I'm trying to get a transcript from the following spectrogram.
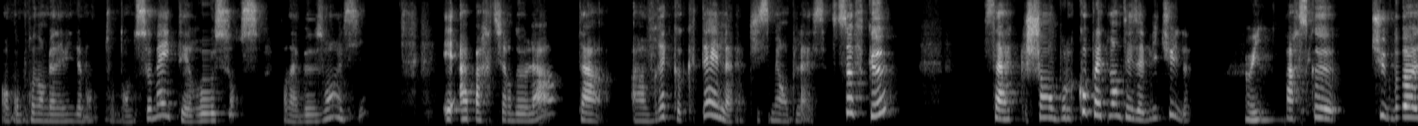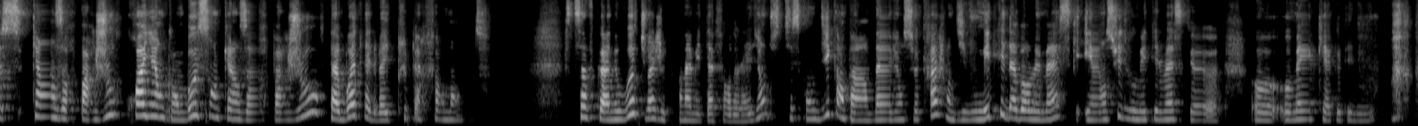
en comprenant bien évidemment ton temps de sommeil, tes ressources, tu en as besoin aussi. Et à partir de là, tu as un vrai cocktail qui se met en place. Sauf que ça chamboule complètement tes habitudes. Oui. Parce que tu bosses 15 heures par jour, croyant qu'en bossant 15 heures par jour, ta boîte, elle va être plus performante. Sauf qu'à nouveau, tu vois, je prends la métaphore de l'avion. Tu sais ce qu'on dit quand un avion se crache? On dit vous mettez d'abord le masque et ensuite vous mettez le masque euh, au, mec qui est à côté de vous.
